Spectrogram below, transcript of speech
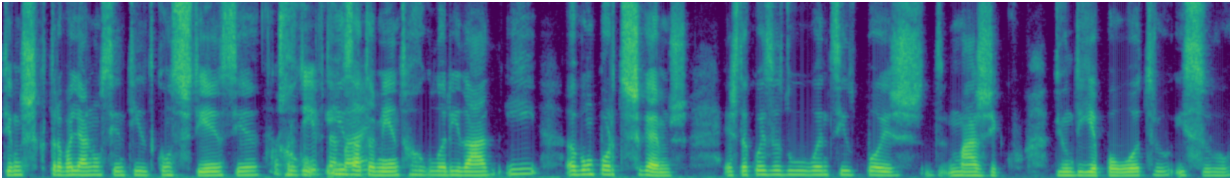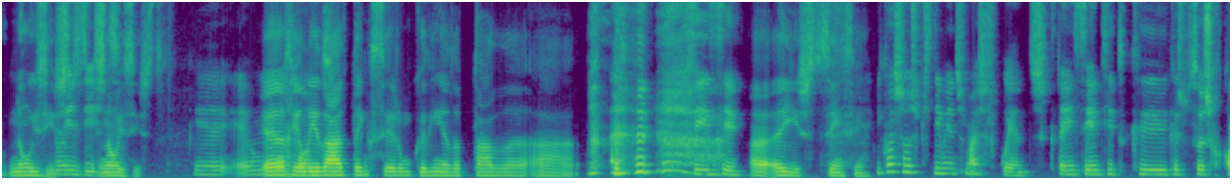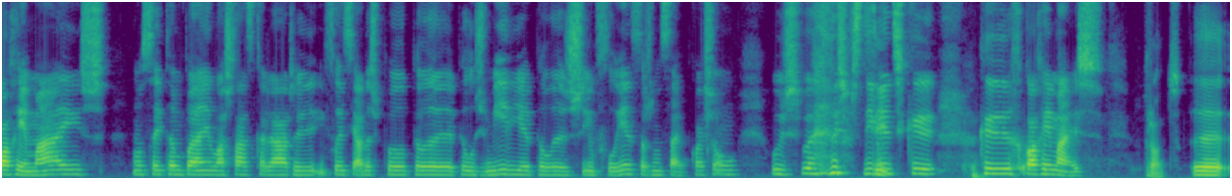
temos que trabalhar num sentido de consistência, regu exatamente, regularidade e a bom porto chegamos. Esta coisa do antes e depois de, mágico de um dia para o outro, isso não existe. Não existe. Não existe. É, é um a realidade ponto. tem que ser um bocadinho adaptada a, sim, sim. a, a, isto. Sim, sim. E quais são os procedimentos mais frequentes que têm sentido que, que as pessoas recorrem mais? não sei também, lá está, se calhar influenciadas pela, pela, pelos mídia, pelas influencers, não sei. Quais são os, os procedimentos que, que recorrem mais? Pronto. Uh,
